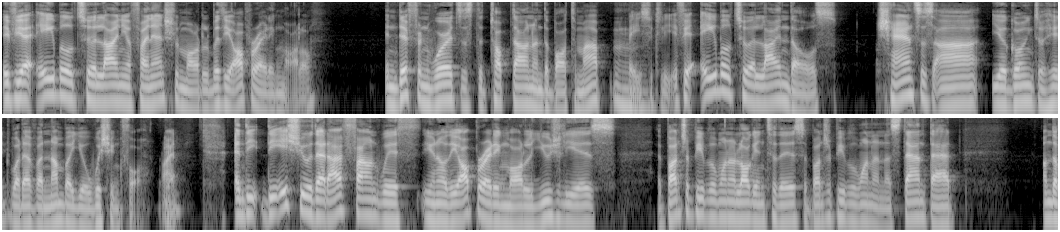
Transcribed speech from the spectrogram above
if you're able to align your financial model with your operating model, in different words, is the top down and the bottom up. Basically, if you're able to align those, chances are you're going to hit whatever number you're wishing for, right? And the the issue that I've found with you know the operating model usually is a bunch of people want to log into this, a bunch of people want to understand that. On the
